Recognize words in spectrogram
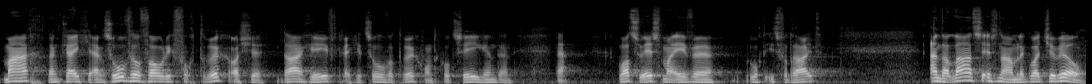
maar dan krijg je er zoveelvoudig voor terug. Als je daar geeft, krijg je het zoveel terug, want God zegent. En, nou, wat zo is, maar even wordt iets verdraaid. En dat laatste is namelijk wat je wil.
